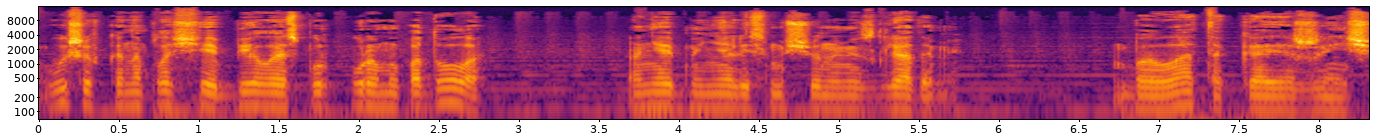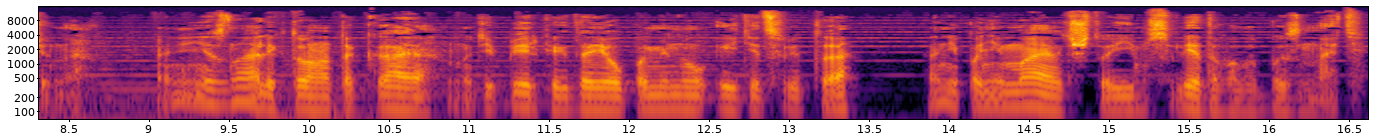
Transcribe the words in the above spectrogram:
Вышивка на плаще белая с пурпуром у подола. Они обменялись смущенными взглядами. Была такая женщина. Они не знали, кто она такая, но теперь, когда я упомянул эти цвета, они понимают, что им следовало бы знать.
